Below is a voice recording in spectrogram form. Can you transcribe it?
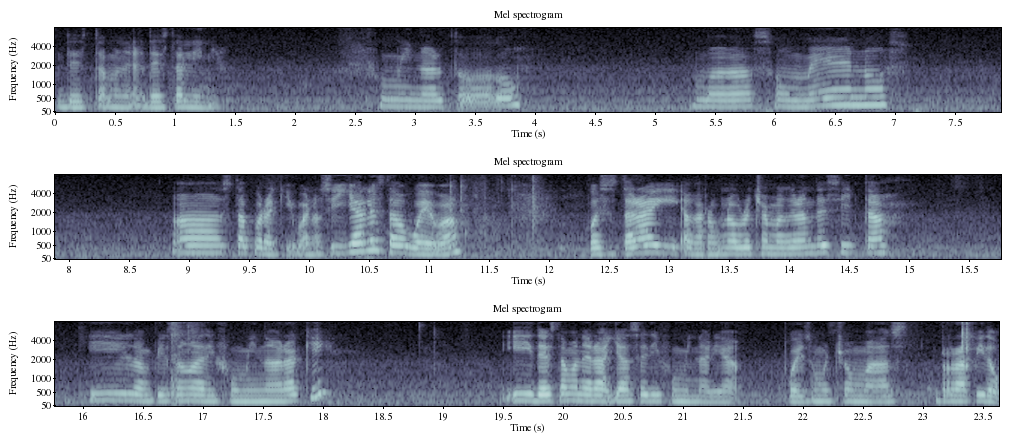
De esta manera, de esta línea. Difuminar todo más o menos hasta por aquí. Bueno si ya les da hueva pues estar ahí, agarrar una brocha más grandecita y lo empiezan a difuminar aquí. Y de esta manera ya se difuminaría pues mucho más rápido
